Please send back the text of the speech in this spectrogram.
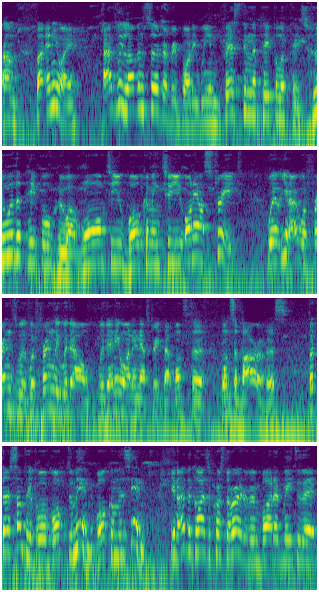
Um, but anyway, as we love and serve everybody, we invest in the people of peace. Who are the people who are warm to you, welcoming to you on our street? We're, you know, we're friends with, we're friendly with our with anyone in our street that wants to wants a bar of us. But there are some people who have welcomed them in, welcomed us in. You know, the guys across the road have invited me to their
